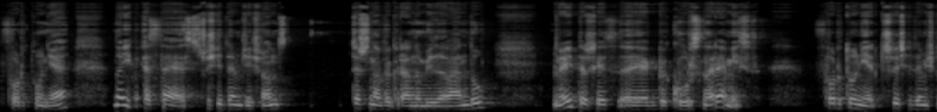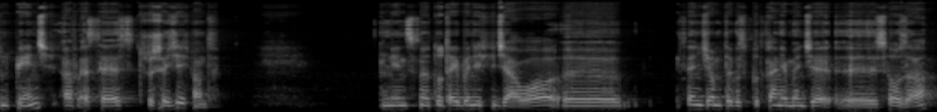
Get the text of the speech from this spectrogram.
Fortunie. No i w STS 3,70 też na wygraną Midlandu. No i też jest e, jakby kurs na remis. W Fortunie 3,75, a w STS 3,60. Więc no tutaj będzie się działo. Yy, Sędzią tego spotkania będzie yy, Soza.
